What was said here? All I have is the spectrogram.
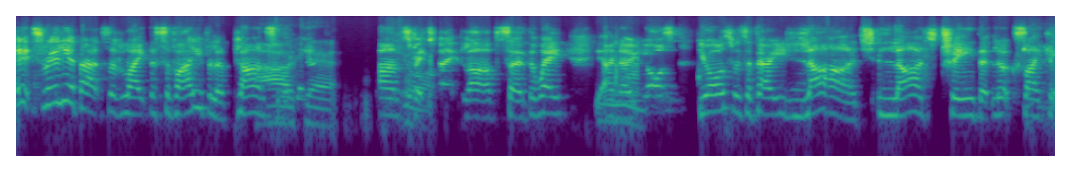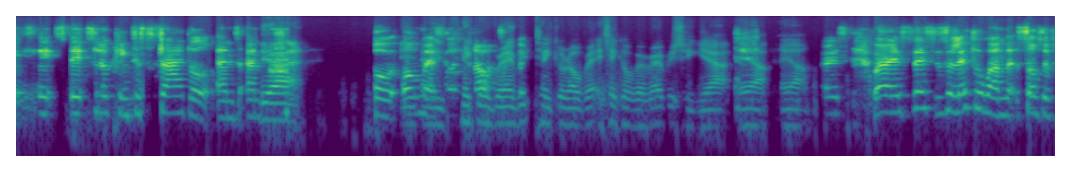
it's really about sort of like the survival of plants. Ah, okay. plants Sure. which I love. So the way I know Mm. yours, yours was a very large, large tree that looks like it's it's it's looking to straddle and and Yeah. Al- yeah, almost take over every take over take over everything. Yeah, yeah, yeah. Whereas, whereas this is a little one that's sort of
